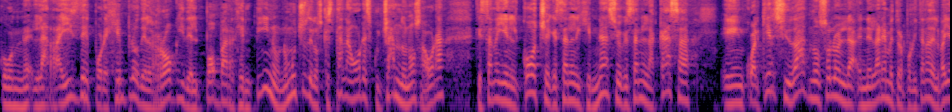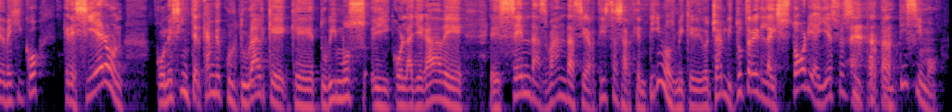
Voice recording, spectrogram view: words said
con la raíz de, por ejemplo, del rock y del pop argentino, ¿no? Muchos de los que están ahora escuchándonos, ahora que están ahí en el coche, que están en el gimnasio, que están en la casa, en cualquier ciudad, no solo en, la, en el área metropolitana del Valle de México, crecieron con ese intercambio cultural que, que tuvimos y con la llegada de eh, sendas bandas y artistas argentinos, mi querido Charlie. Tú traes la historia y eso es importantísimo.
